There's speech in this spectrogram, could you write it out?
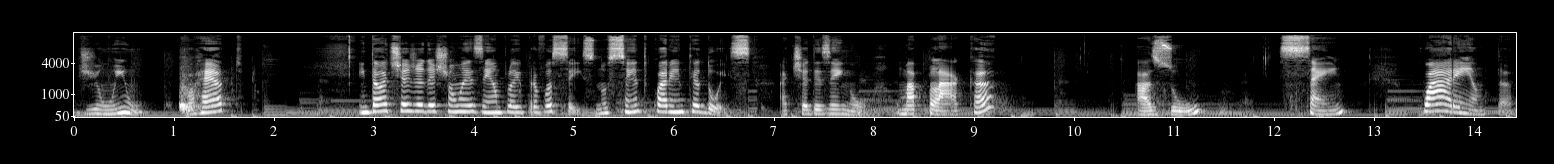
de 1 em 1, correto? Então a tia já deixou um exemplo aí para vocês. No 142, a tia desenhou uma placa azul, 100, 40,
